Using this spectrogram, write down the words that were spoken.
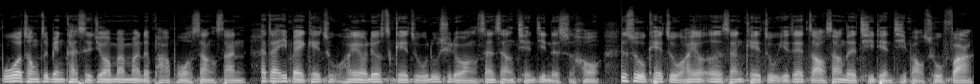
不过从这边开始就要慢慢的爬坡上山。那在一百 K 组还有六十 K 组陆续的往山上前进的时候，四十五 K 组还有二三 K 组也在早上的起点起跑出发。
